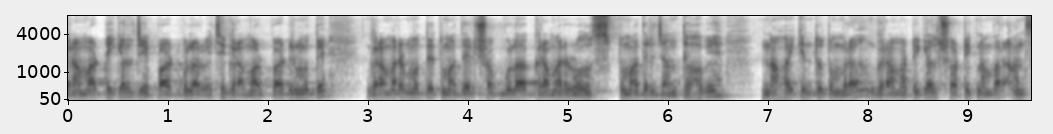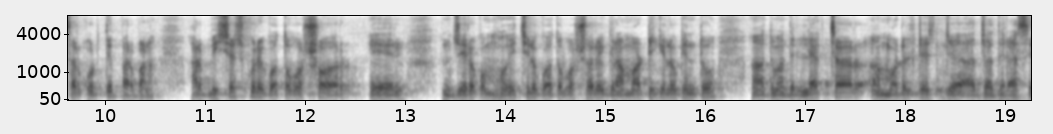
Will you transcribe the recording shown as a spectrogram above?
গ্রামার্টিক্যাল যে পার্টগুলো রয়েছে গ্রামার পার্টের মধ্যে গ্রামারের মধ্যে তোমাদের সবগুলা গ্রামার রুলস তোমাদের জানতে হবে। না হয় কিন্তু তোমরা গ্রামাটিক্যাল সঠিক নাম্বার আনসার করতে পারবা না। আর বিশেষ করে গত বছর এর যেরকম হয়েছিল, গত বছরে গ্রামাটিক্যালও কিন্তু তোমাদের লেকচার মডেল টেস্ট যাদের আছে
